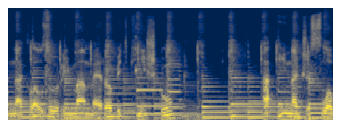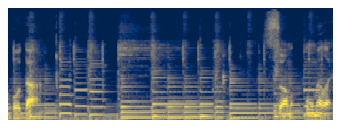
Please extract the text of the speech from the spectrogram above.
Na klauzúry máme robiť knižku a inakže sloboda. Som umelec.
